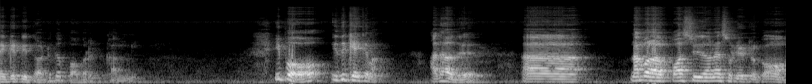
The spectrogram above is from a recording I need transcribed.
நெகட்டிவ் தாட்டுக்கு பவர் கம்மி. இப்போ இது கேட்கலாம். அதாவது நம்ம பாசிட்டிவ் தானே சொல்லிகிட்ருக்கோம் இருக்கோம்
